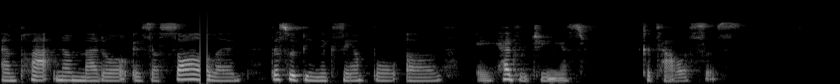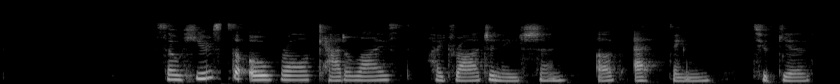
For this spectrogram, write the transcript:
and platinum metal is a solid, this would be an example of a heterogeneous catalysis. So here's the overall catalyzed hydrogenation of ethene to give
